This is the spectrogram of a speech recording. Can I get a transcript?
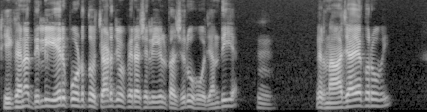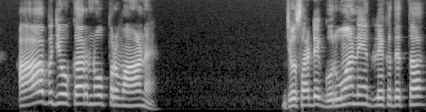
ਠੀਕ ਹੈ ਨਾ? ਦਿੱਲੀ 에ਅਰਪੋਰਟ ਤੋਂ ਚੜ ਜਾਓ ਫਿਰ ਅਸ਼ਲੀਲਤਾ ਸ਼ੁਰੂ ਹੋ ਜਾਂਦੀ ਹੈ। ਹੂੰ। ਫਿਰ ਨਾ ਜਾਇਆ ਕਰੋ ਬਈ। ਆਪ ਜੋ ਕਰਨ ਉਹ ਪ੍ਰਵਾਨ ਹੈ। ਜੋ ਸਾਡੇ ਗੁਰੂਆਂ ਨੇ ਲਿਖ ਦਿੱਤਾ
